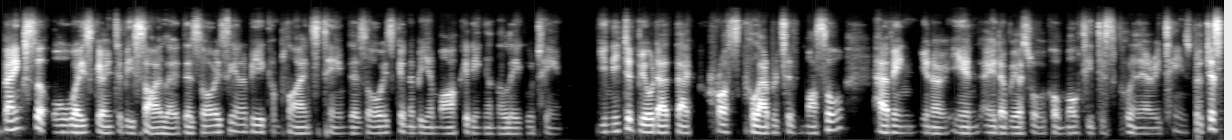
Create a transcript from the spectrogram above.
banks are always going to be siloed. There's always going to be a compliance team. There's always going to be a marketing and the legal team you need to build out that cross collaborative muscle having you know in aws what we call multidisciplinary teams but just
